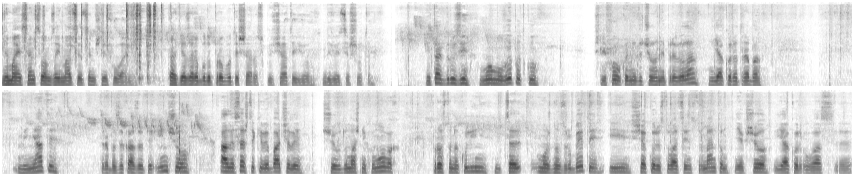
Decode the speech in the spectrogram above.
немає сенсу вам займатися цим шліфуванням. Так, я зараз буду пробувати ще раз включати його, дивитися, що там. І так, друзі, в моєму випадку шліфовка ні до чого не привела. Якоря треба міняти, треба заказувати іншого. Але все ж таки ви бачили, що в домашніх умовах просто на коліні це можна зробити і ще користуватися інструментом, якщо якор у вас е,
